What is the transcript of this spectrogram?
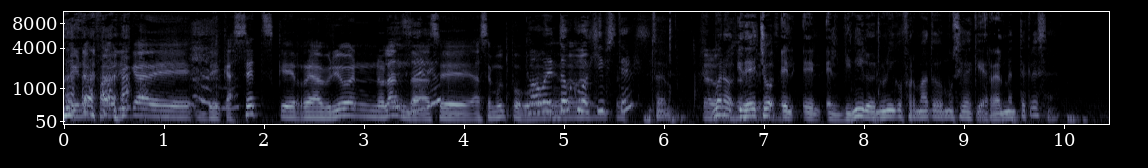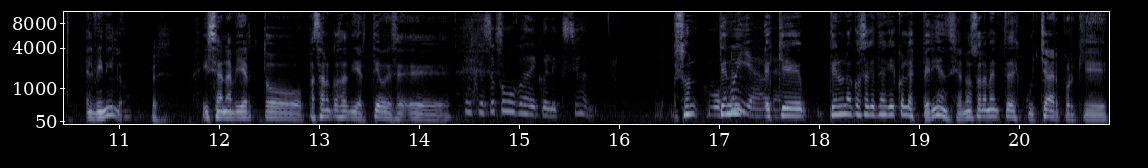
hay una fábrica de, de cassettes que reabrió en Holanda ¿En hace, hace muy poco. ¿Vamos a Eh, todos como hipsters? Sí. Claro, bueno, y de hecho, el, el, el vinilo es el único formato de música que realmente crece. El vinilo. Pues, Y se han abierto, pasaron cosas divertidas. porque se, eh, Es que eso es como de colección. Son tienen- es que tiene una cosa que tiene que ver con la experiencia, no solamente de escuchar, porque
